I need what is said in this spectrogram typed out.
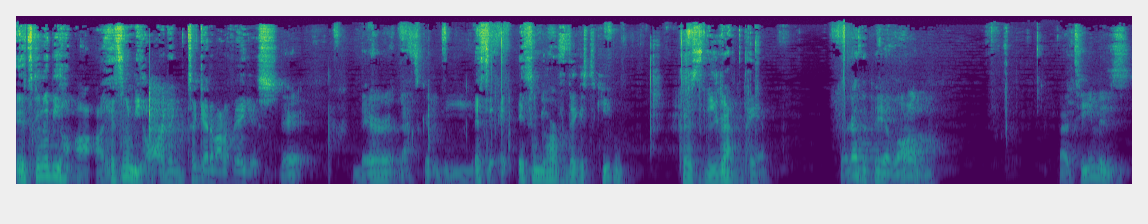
It's gonna be uh, it's gonna be hard to, to get him out of Vegas. They're they're that's gonna be. It's it's gonna be hard for Vegas to keep him because you're gonna have to pay him. They're gonna have to pay a lot of them. That team is.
